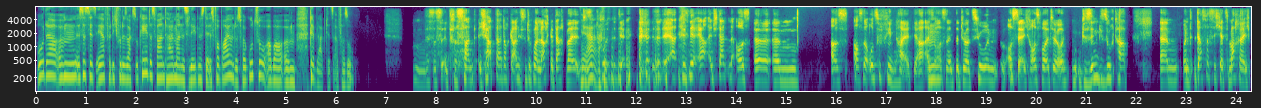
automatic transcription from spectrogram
Oder ähm, ist es jetzt eher für dich, wo du sagst, okay, das war ein Teil meines Lebens? Lebens, der ist vorbei und das war gut so, aber ähm, der bleibt jetzt einfach so. Hm, das ist interessant. Ich habe da doch gar nicht so drüber nachgedacht, weil diese ja. Touren sind ja, sind, eher, die sind ja eher entstanden aus, äh, ähm, aus, aus einer Unzufriedenheit, ja, also mhm. aus einer Situation, aus der ich raus wollte und einen Sinn gesucht habe. Ähm, und das, was ich jetzt mache, ich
